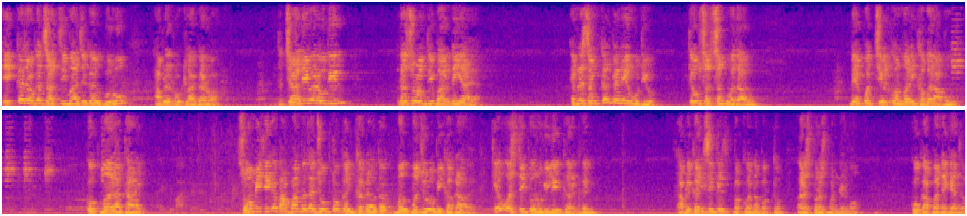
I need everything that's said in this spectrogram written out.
એક જ વખત સાચી માં કહ્યું ગુરુ આપણે રોટલા ગળવા તો ચાલી વર્ષ સુધી રસોડામાંથી બહાર નહીં આવ્યા એમને સંકલ્પ એ નહીં ઉઠ્યો કે હું સત્સંગ વધારું બે પોચ ચેલકોન મારી ખબર આપું કોક મારા થાય સ્વામીજી કે બાપાને બધા જોક તો કઈ ખગડાવતા મજૂરો બી ખગડાવે કેવું અસ્તિત્વનું વિલીનકરણ કર્યું? આપણે કરી શકીએ ભગવાનના ભક્તો? અરસપરસ મંડળમાં કોક આપણને કહેતો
